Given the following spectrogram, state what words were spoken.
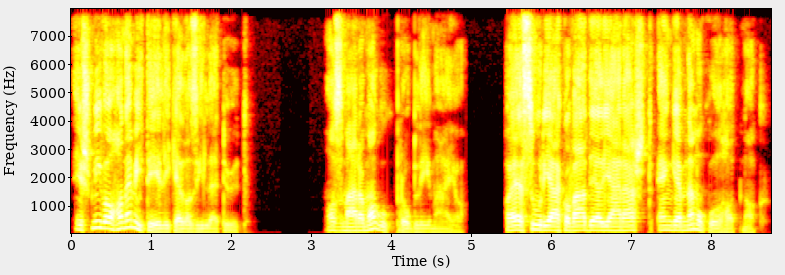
És mi van, ha nem ítélik el az illetőt? Az már a maguk problémája. Ha elszúrják a vádeljárást, engem nem okolhatnak.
